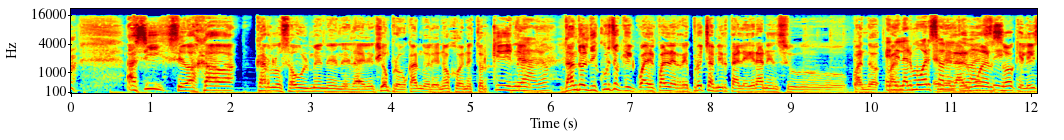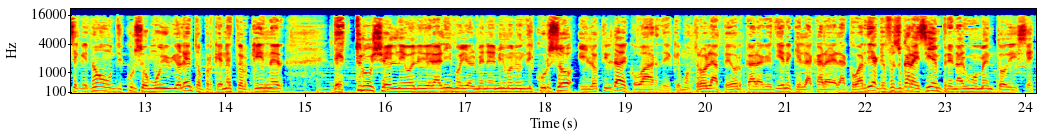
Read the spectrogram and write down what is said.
Así se bajaba Carlos Saúl Menem en la elección, provocando el enojo de Néstor Kirchner, Claro. dando el discurso que el cual, el cual le reprocha a Mirta Legrand en su cuando En el almuerzo en el el que va, almuerzo sí. que le dice que no, un discurso muy violento porque Néstor Kirchner destruye el neoliberalismo y el menemismo en un discurso y lo tilda de cobarde, que mostró la peor cara que tiene, que es la cara de la cobardía, que fue su cara de siempre en algún momento dice.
